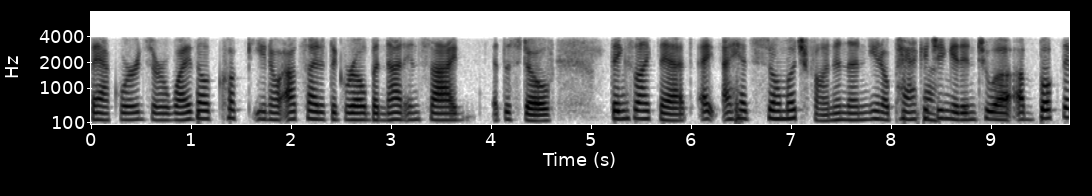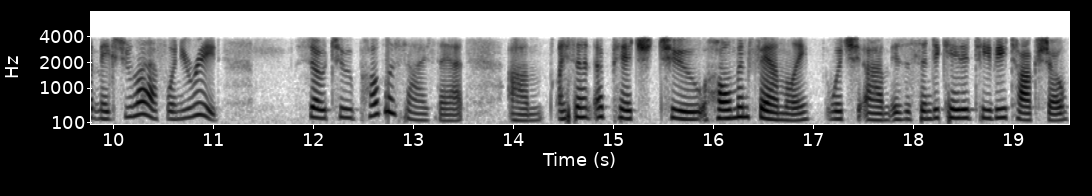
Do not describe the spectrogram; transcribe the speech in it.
backwards or why they'll cook, you know, outside at the grill but not inside at the stove. Things like that. I, I had so much fun and then, you know, packaging yeah. it into a, a book that makes you laugh when you read. So to publicize that, um, I sent a pitch to Home and Family, which um, is a syndicated TV talk show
